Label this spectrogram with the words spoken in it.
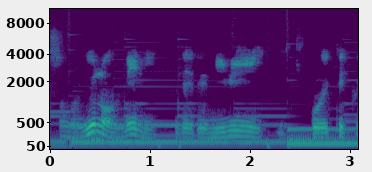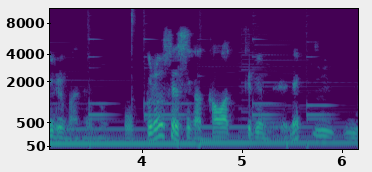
その世の目に触れる耳に聞こえてくるまでのこうプロセスが変わってるんだよね。うんうん。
